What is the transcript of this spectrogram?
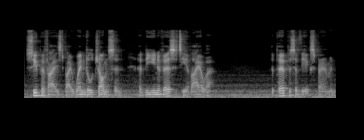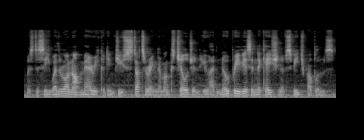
supervised by Wendell Johnson at the University of Iowa. The purpose of the experiment was to see whether or not Mary could induce stuttering amongst children who had no previous indication of speech problems,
